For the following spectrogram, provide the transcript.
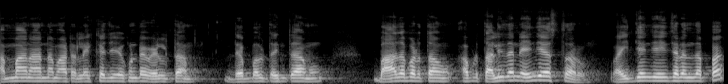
అమ్మా నాన్న మాట లెక్క చేయకుండా వెళ్తాం. దెబ్బలు తింటాము బాధపడతాం అప్పుడు తల్లిదండ్రులు ఏం చేస్తారు? వైద్యం చేయించడం తప్ప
